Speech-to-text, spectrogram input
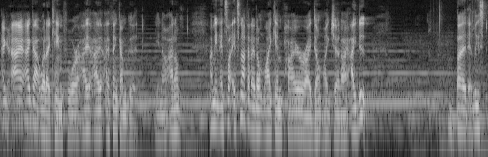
I I, I got what I came for. I, I I think I'm good. You know, I don't. I mean, it's like it's not that I don't like Empire or I don't like Jedi. I do but at least,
